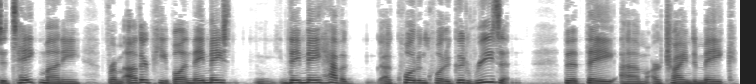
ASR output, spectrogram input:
to take money from other people, and they may they may have a, a quote unquote a good reason that they um, are trying to make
